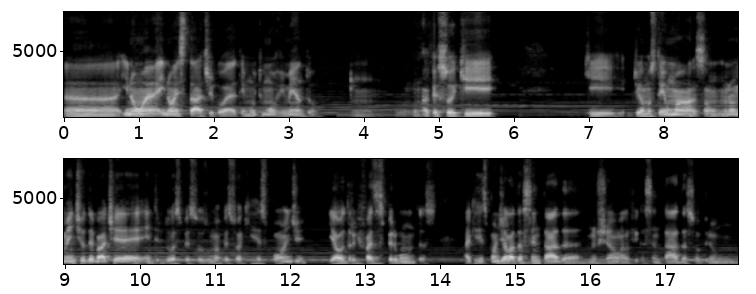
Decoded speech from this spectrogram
Uh, e não é e não é estático, é tem muito movimento. a pessoa que que digamos tem uma são normalmente o debate é entre duas pessoas, uma pessoa que responde e a outra que faz as perguntas. A que responde ela está sentada no chão, ela fica sentada sobre um,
